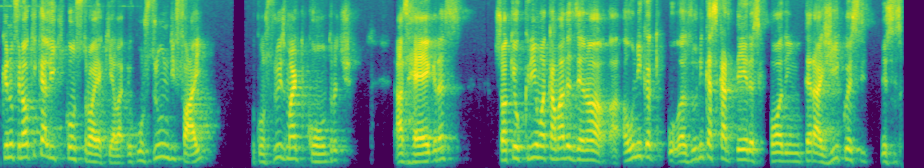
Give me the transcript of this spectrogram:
Porque no final, o que a LIC constrói aqui? Ela, eu construo um DeFi eu construo smart contract, as regras, só que eu crio uma camada dizendo, ó, a única, as únicas carteiras que podem interagir com esse, esses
